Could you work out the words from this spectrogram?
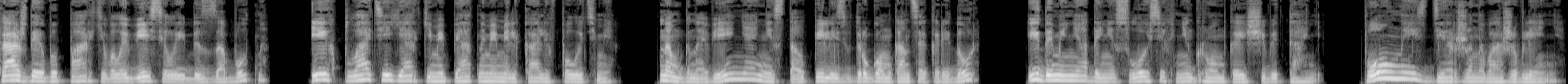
Каждая выпархивала весело и беззаботно, и их платья яркими пятнами мелькали в полутьме. На мгновение они столпились в другом конце коридора, и до меня донеслось их негромкое щебетание, полное сдержанного оживления.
